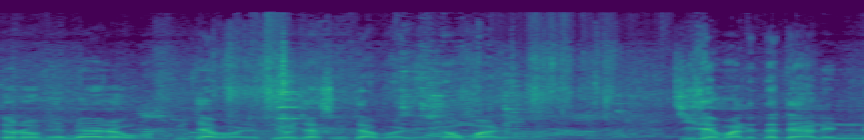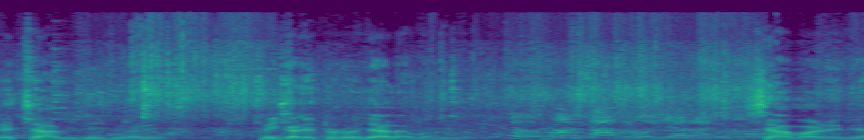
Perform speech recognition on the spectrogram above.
တော်တော်များများတော့ဟောပြကြပါတယ်ပြောကြဆိုကြပါတယ်ကောင်းပါတယ်ကွာကြည်ထဲမှာလည်းတက်တန်းလည်းနည်းနည်းချပြီလေညီမလေးမိတ်ကလည်းတော်တော်ရလာပါပြီမှာစားလို့ရလားရပါတယ်ဗျ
